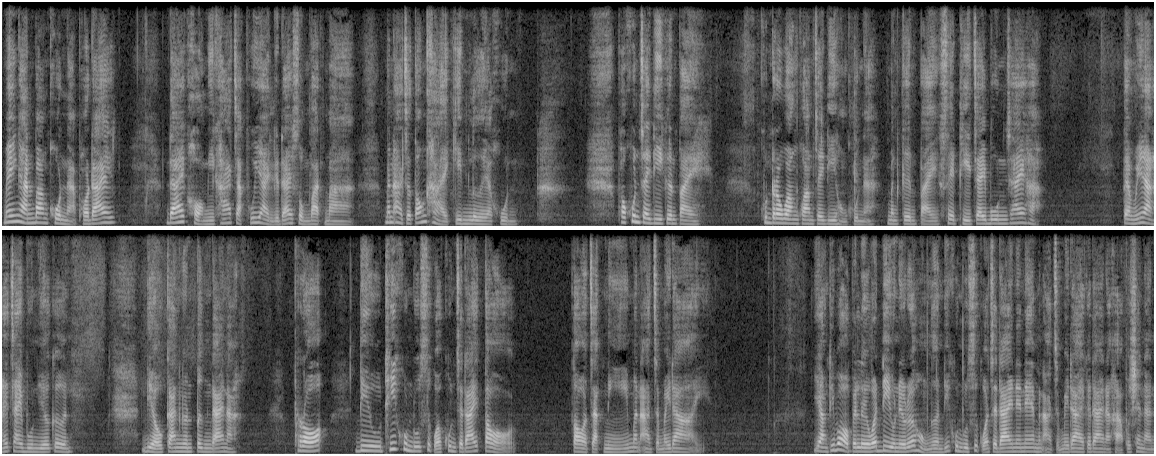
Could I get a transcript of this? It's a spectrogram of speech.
ไม่งั้นบางคนอะ พอได้ได้ของมีค่าจากผู้ใหญ่หรือได้สมบัติมา มันอาจจะต้องขายกินเลยอะคุณ เพราะคุณใจดีเกินไป คุณระวังความใจดีของคุณนะมันเกินไปเศรษฐีใจบุญใช่ค่ะ แต่ไม่อยากให้ใจบุญเยอะเกิน เดี๋ยวการเงินตึงได้นะ เพราะดีลที่คุณรู้สึกว่าคุณจะได้ต่อ ต่อจากนี้มันอาจจะไม่ได้ อย่างที่บอกไปเลยว่าดีลในเรื่องของเงินที่คุณรู้สึกว่าจะได้แน่ๆมันอาจจะไม่ได้ก็ได้นะคะ เพราะฉะนั้น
